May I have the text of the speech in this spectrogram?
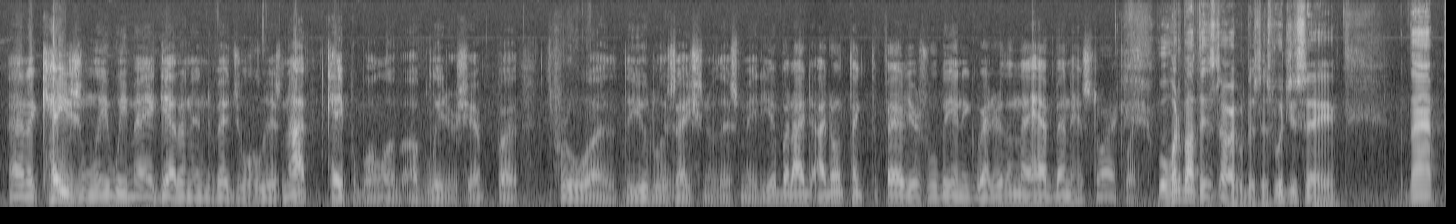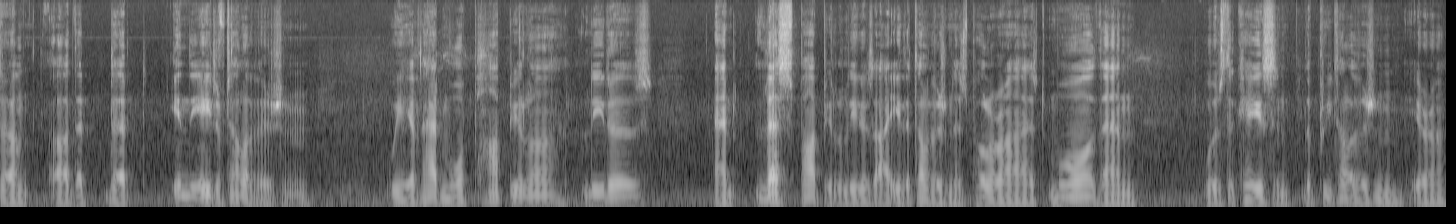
And occasionally we may get an individual who is not capable of, of leadership uh, through uh, the utilization of this media, but I, I don't think the failures will be any greater than they have been historically. Well, what about the historical business? Would you say that um, uh, that that in the age of television, we have had more popular leaders and less popular leaders, i.e., the television has polarized more than was the case in the pre-television era?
